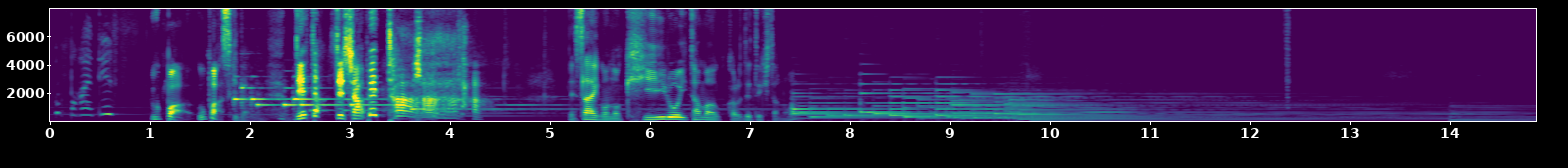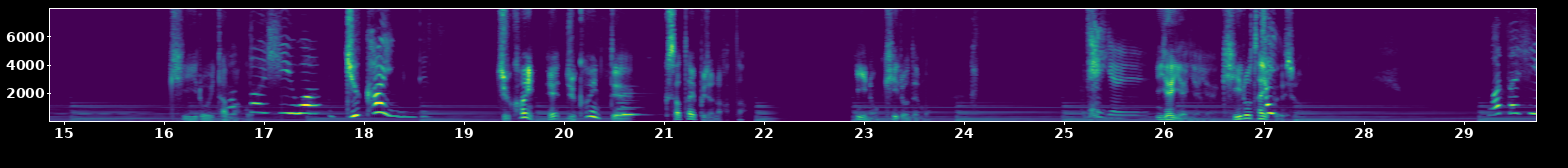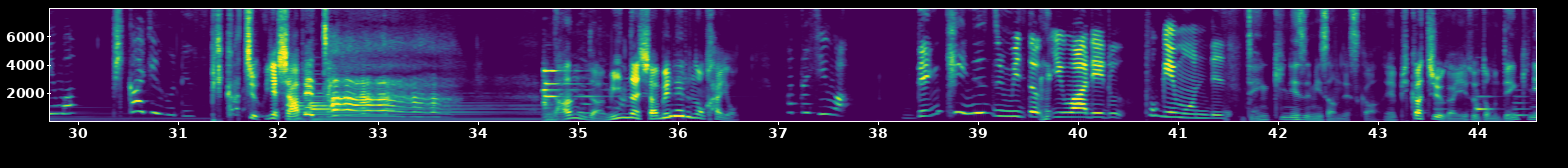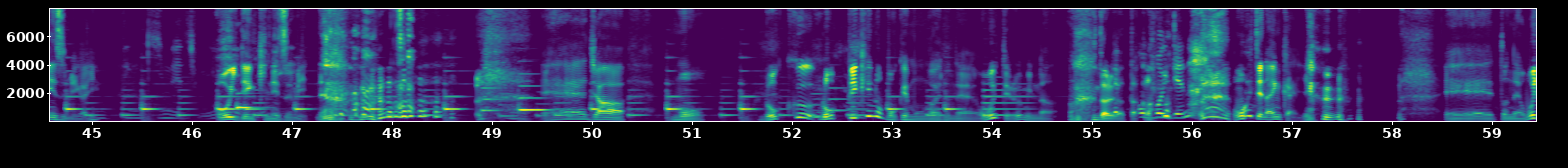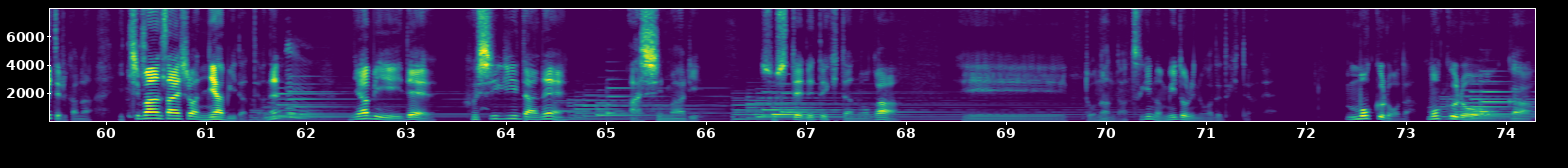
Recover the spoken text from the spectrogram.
ウパです。ウパ？ウパ好きだね。出た！じゃあ喋ったで最後の黄色い卵から出てきたのは？黄色い卵。私は樹海です。樹海？え樹海って草タイプじゃなかった？いいの？黄色でも。いやいやいや。いや黄色タイプでしょ。私はピカチュウです。ピカチュウ？いや喋ったなんだ？みんな喋れるのかよ。私は電気ネズミと言われるポケモンです。電気ネズミさんですか？えピカチュウがいい？それとも電気ネズミがいい？電気ネズミおい電気ネズミ。えー、じゃあもう 6, 6匹のポケモンがいるね。覚えてる？みんな。誰だったか。覚えてない。覚えてないんかい。えーっとね覚えてるかな。一番最初はニャビーだったよね。うん。ニャビーで不思議だね足まり。そして出てきたのがえー、っとなんだ？次の緑のが出てきたよね。木狼だ。木狼が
